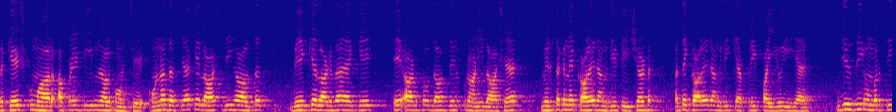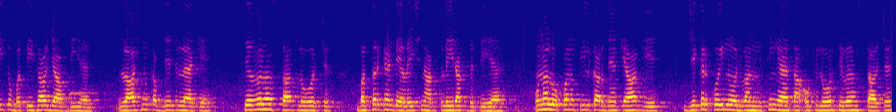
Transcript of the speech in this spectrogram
ਰਕੇਸ਼ ਕੁਮਾਰ ਆਪਣੀ ਟੀਮ ਨਾਲ ਪਹੁੰਚੇ। ਉਹਨਾਂ ਦੱਸਿਆ ਕਿ ਲਾਸ਼ ਦੀ ਹਾਲਤ ਵੇਖ ਕੇ ਲੱਗਦਾ ਹੈ ਕਿ ਇਹ 8 ਤੋਂ 10 ਦਿਨ ਪੁਰਾਣੀ ਲਾਸ਼ ਹੈ। ਮ੍ਰਿਤਕ ਨੇ ਕਾਲੇ ਰੰਗ ਦੀ ਟੀ-ਸ਼ਰਟ ਅਤੇ ਕਾਲੇ ਰੰਗ ਦੀ ਕੈਪਰੀ ਪਾਈ ਹੋਈ ਹੈ, ਜਿਸ ਦੀ ਉਮਰ 30 ਤੋਂ 32 ਸਾਲ ਜਾਪਦੀ ਹੈ। ਲਾਸ਼ ਨੂੰ ਕਬਜ਼ੇ 'ਚ ਲੈ ਕੇ ਸਿਵਲ ਹਸਪਤਾਲ ਫਲੋਰ 'ਚ 72 ਘੰਟਿਆਂ ਲਈ ਸ਼ਨਾਖਤ ਲਈ ਰੱਖ ਦਿੱਤੀ ਹੈ। ਉਹਨਾਂ ਲੋਕਾਂ ਨੂੰ ਅਪੀਲ ਕਰਦਿਆਂ ਕਿਹਾ ਕਿ ਜੇਕਰ ਕੋਈ ਨੌਜਵਾਨ ਮਿਸਿੰਗ ਹੈ ਤਾਂ ਉਹ ਫਲੋਰ ਸਿਵਲ ਹਸਪਤਾਲ 'ਚ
